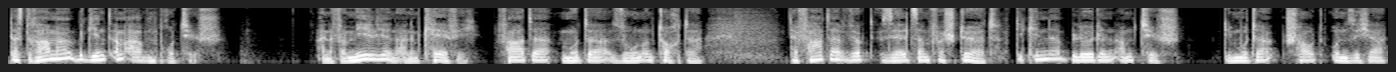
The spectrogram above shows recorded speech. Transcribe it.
Das Drama beginnt am Abendbrottisch. Eine Familie in einem Käfig. Vater, Mutter, Sohn und Tochter. Der Vater wirkt seltsam verstört. Die Kinder blödeln am Tisch. Die Mutter schaut unsicher.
